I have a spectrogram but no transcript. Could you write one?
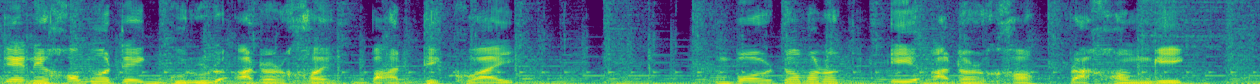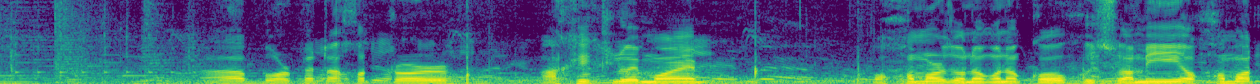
তেনে সময়তে গুৰুৰ আদৰ্শই বাট দেখুৱায়। বৰ্তমানত এই আদৰ্শ প্ৰাসংগিক। বৰপেটা সত্ৰৰ আশীষ লৈ মই অসমৰ জনগণক ক'ব খুজিছোঁ। আমি অসমত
